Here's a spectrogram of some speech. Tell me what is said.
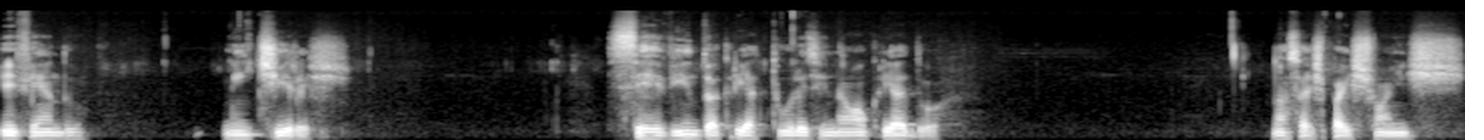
vivendo mentiras, servindo a criaturas e não ao Criador. Nossas paixões,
